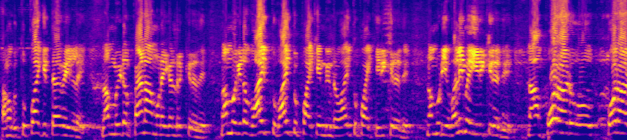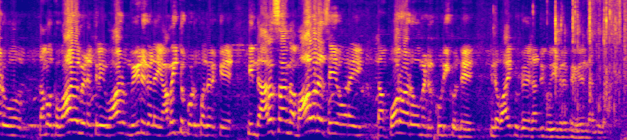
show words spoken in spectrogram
நமக்கு துப்பாக்கி தேவையில்லை. நம்மிடம் பேனாமுனைகள் இருக்கிறது. நம்மிடம் வாய்த்து வாய் துப்பாக்கி என்கின்ற வாய் துப்பாக்கி இருக்கிறது. நம்முடைய வலிமை இருக்கிறது. நாம் போராடுவோம் போராடுவோம். நமக்கு வாழும் இடத்திலே வாழும் வீடுகளை அமைத்துக் கொடுப்பதற்கு இந்த அரசாங்கம் ஆவண செய்யும் வரை நாம் போராடுவோம் என்று கூறிக்கொண்டு இந்த வாய்ப்புக்கு நன்றி கூறி விரும்புகிறேன் நன்றி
